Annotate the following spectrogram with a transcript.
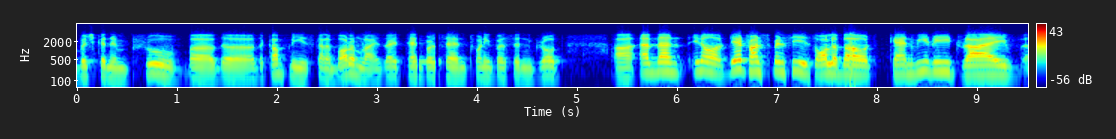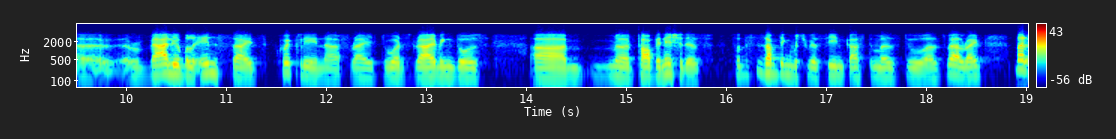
which can improve the the company's kind of bottom lines, right? 10%, 20% growth. And then, you know, data transparency is all about can we really drive valuable insights quickly enough, right, towards driving those um, top initiatives. So this is something which we're seeing customers do as well, right? But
